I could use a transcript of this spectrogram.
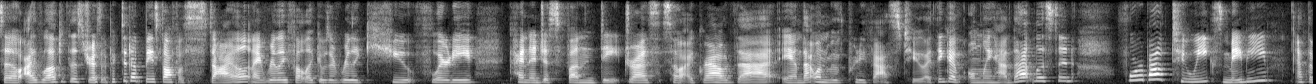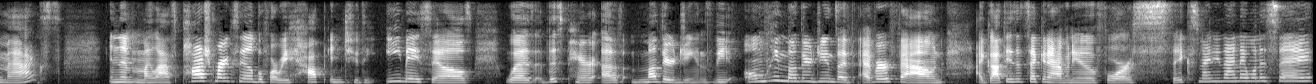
So I loved this dress. I picked it up based off of style and I really felt like it was a really cute, flirty, kind of just fun date dress. So I grabbed that and that one moved pretty fast too. I think I've only had that listed for about two weeks, maybe at the max. And then my last Poshmark sale before we hop into the eBay sales was this pair of mother jeans. The only mother jeans I've ever found. I got these at 2nd Avenue for $6.99, I want to say.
